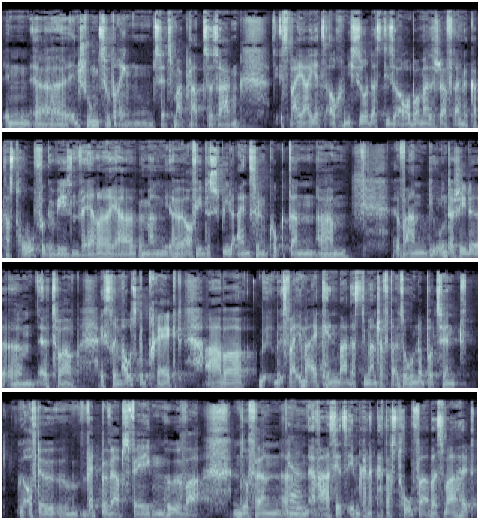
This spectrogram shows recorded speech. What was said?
in, äh, in Schwung zu bringen, um es jetzt mal platt zu sagen. Es war ja jetzt auch nicht so, dass diese Europameisterschaft eine Katastrophe gewesen wäre. Ja, wenn man äh, auf jedes Spiel einzeln guckt, dann ähm, waren die Unterschiede ähm, zwar extrem ausgeprägt, aber es war immer erkennbar, dass die Mannschaft also 100 Prozent auf der wettbewerbsfähigen Höhe war. Insofern ähm, ja. war es jetzt eben keine Katastrophe, aber es war halt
